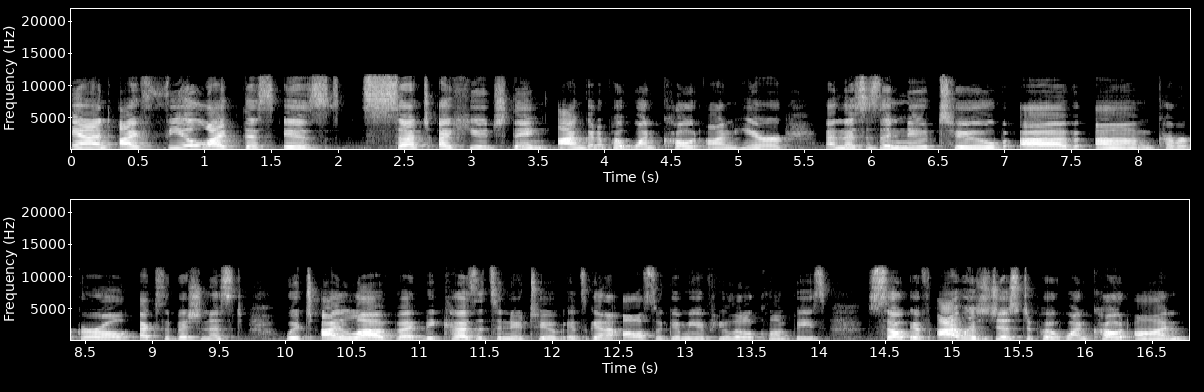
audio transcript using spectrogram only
And I feel like this is such a huge thing. I'm going to put one coat on here and this is a new tube of um, CoverGirl Exhibitionist, which I love, but because it's a new tube, it's going to also give me a few little clumpies. So if I was just to put one coat on,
